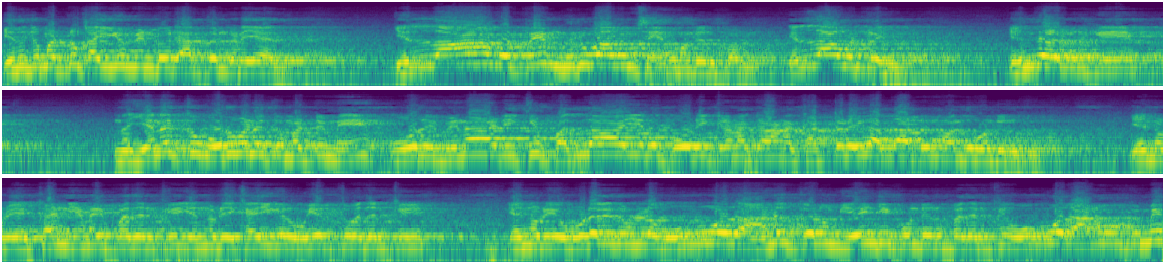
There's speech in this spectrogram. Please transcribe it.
இதுக்கு மட்டும் கையும் என்ற ஒரு அர்த்தம் கிடையாது. எல்லாவற்றையும் நிர்வாகம் செய்து கொண்டிருப்பவன். எல்லாவற்றையும். எந்த அளவிற்கு? நான் எனக்கு ஒருவனுக்கு மட்டுமே ஒரு வினாடிக்கு பல்லாயிரம் கோடிக்கணக்கான கட்டளைகள் அல்லாட்டிருந்து வந்து கொண்டிருக்கும். என்னுடைய கண் இமைப்பதற்கு என்னுடைய கைகள் உயர்த்துவதற்கு என்னுடைய உடலில் உள்ள ஒவ்வொரு அணுக்களும் ஏங்கிக் கொண்டிருப்பதற்கு ஒவ்வொரு அணுவுக்குமே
